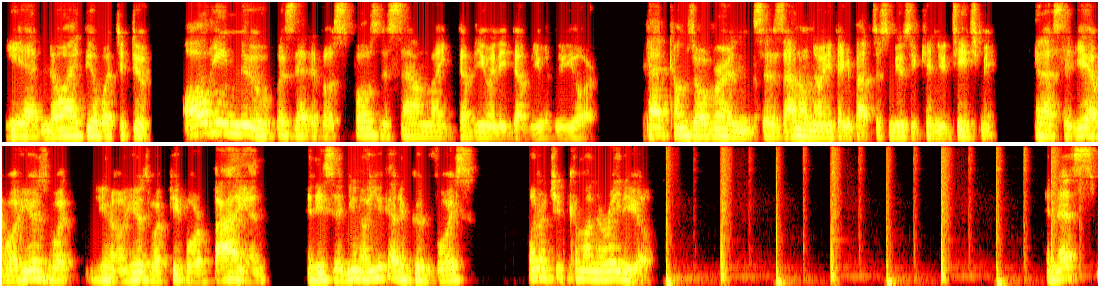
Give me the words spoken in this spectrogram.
He had no idea what to do. All he knew was that it was supposed to sound like WNEW in New York. Pat comes over and says, I don't know anything about this music. Can you teach me? And I said, Yeah, well, here's what, you know, here's what people are buying. And he said, You know, you got a good voice. Why don't you come on the radio? And that's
